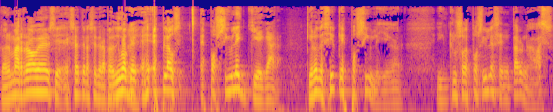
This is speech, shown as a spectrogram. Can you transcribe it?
Lle- con el Mar Rover, sí, etcétera, etcétera. Pero digo que es, es plausi- es posible llegar. Quiero decir que es posible llegar. Incluso es posible sentar una base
